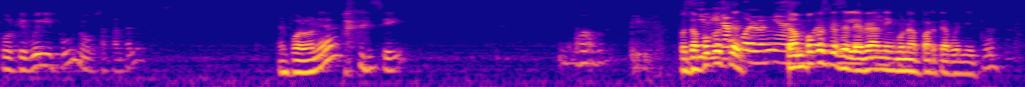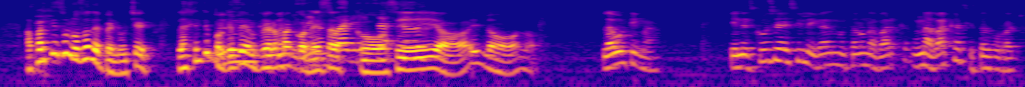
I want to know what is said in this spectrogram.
porque Winnie Pooh no usa pantalones. ¿En Polonia? sí. Wow. Pues Sí, tampoco es ir a que, Polonia, tampoco es que se le vea ninguna parte a Winnie Pooh. Aparte es un oso de peluche. La gente, ¿por qué Es se enferma con esas cosas? Sí, ay, no, no. La última. En Escocia es ilegal montar una, barca, una vaca si estás borracho.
